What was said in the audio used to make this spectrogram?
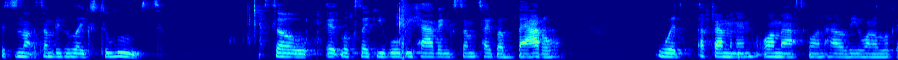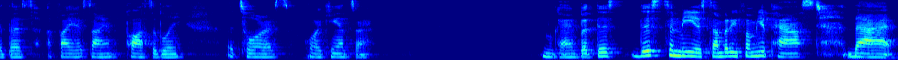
this is not somebody who likes to lose. So it looks like you will be having some type of battle with a feminine or masculine, however you want to look at this, a fire sign, possibly a Taurus or a Cancer. Okay, but this this to me is somebody from your past that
